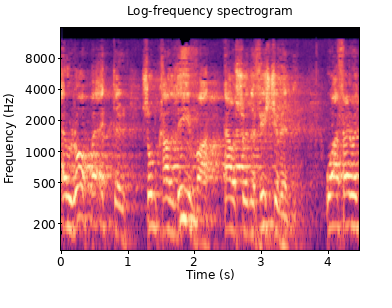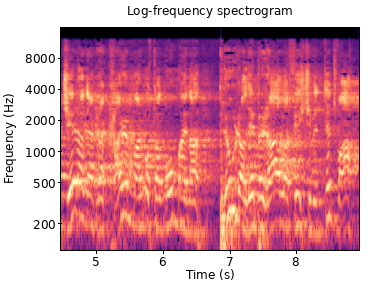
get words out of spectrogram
Europa etter som kan liva av sunne fiskevinne. Og jeg fer å gjøre nekra karmar utan om eina pura liberala fiskevinn til tvall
